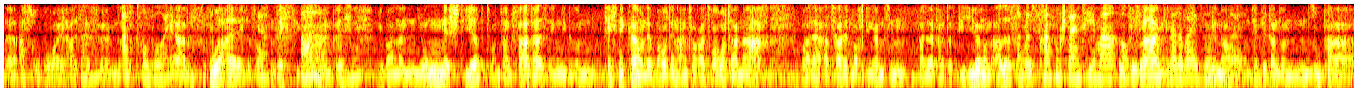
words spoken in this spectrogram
Ja, äh, Astro Boy heißt der Film. Das, Astro Boy? Ja, das ist uralt, das ist Ja. aus den 60ern Ah, eigentlich. Über einen Jungen, der stirbt und sein Vater ist irgendwie so ein Techniker und der baut den einfach als Roboter nach. Weil er hat halt noch die ganzen, also er hat halt das Gehirn und alles. Also und das Frankenstein-Thema auf sozusagen. emotionale Weise. Genau. Und der wird dann so ein super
